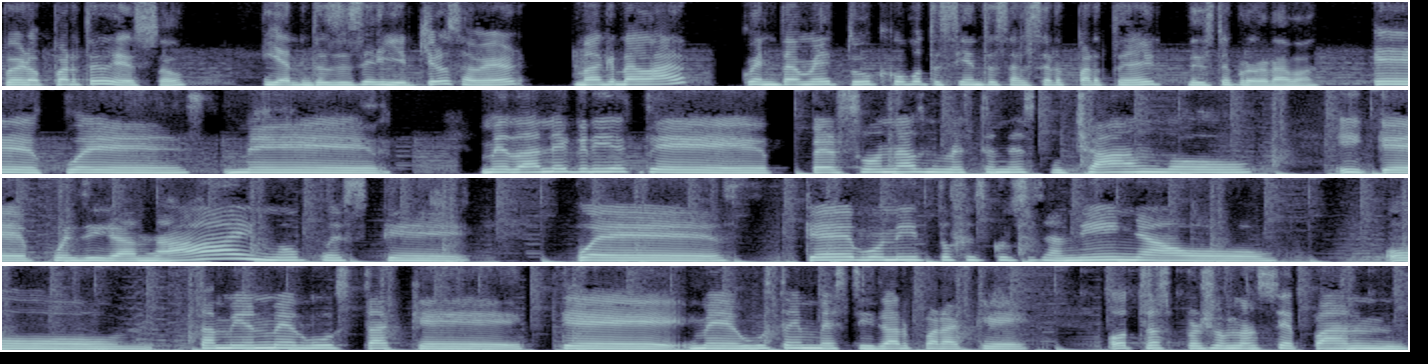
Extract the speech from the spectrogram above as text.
Pero aparte de eso, y antes de seguir, quiero saber, Magdala, cuéntame tú cómo te sientes al ser parte de este programa. Eh, pues me, me da alegría que personas me estén escuchando y que pues digan, ay, no, pues que, pues qué bonito se escucha esa niña o, o también me gusta que, que me gusta investigar para que otras personas sepan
